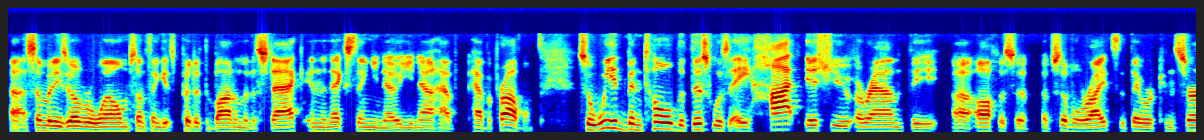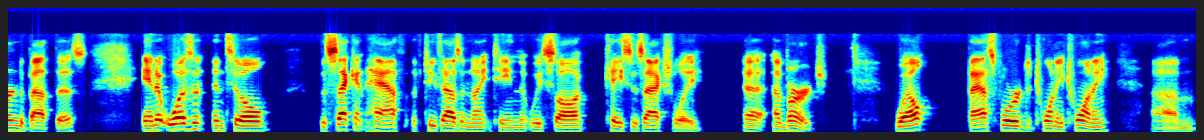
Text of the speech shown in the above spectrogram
Uh, somebody's overwhelmed, something gets put at the bottom of the stack, and the next thing you know, you now have have a problem. So we had been told that this was a hot issue around the uh, Office of, of Civil Rights, that they were concerned about this, and it wasn't until the second half of 2019 that we saw cases actually uh, emerge. Well, fast forward to 2020, um,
